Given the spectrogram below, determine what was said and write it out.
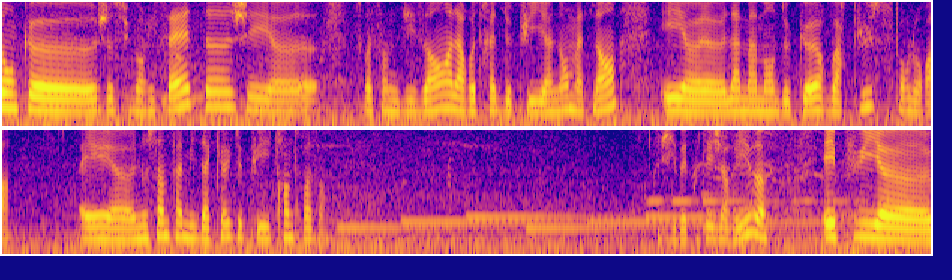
Donc, euh, je suis Morissette, j'ai euh, 70 ans, à la retraite depuis un an maintenant, et euh, la maman de cœur, voire plus, pour Laura. Et euh, nous sommes famille d'accueil depuis 33 ans. J'ai dit, bah, écoutez, j'arrive. Et puis, euh,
